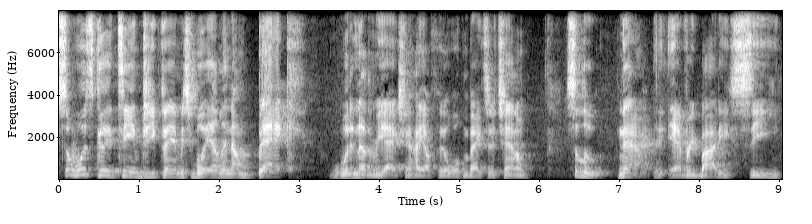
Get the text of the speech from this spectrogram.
So what's good, TMG fam? It's your boy L. I'm back with another reaction. How y'all feel? Welcome back to the channel. Salute. Now, did everybody see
